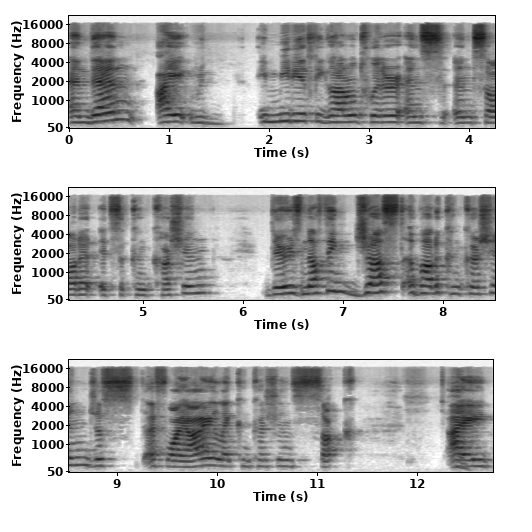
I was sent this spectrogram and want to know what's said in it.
And then i immediately got on twitter and and saw that it's a concussion. There is nothing just about a concussion just fyi like concussions suck. I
